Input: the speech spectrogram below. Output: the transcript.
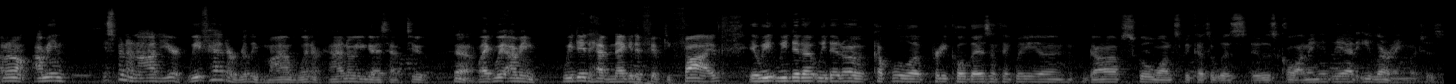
I don't know. I mean, it's been an odd year. We've had a really mild winter, and I know you guys have too. Yeah. Like we, I mean, we did have negative fifty five. Yeah, we, we did a we did a couple of pretty cold days. I think we uh, got off school once because it was it was cold. I mean, we had e learning, which is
